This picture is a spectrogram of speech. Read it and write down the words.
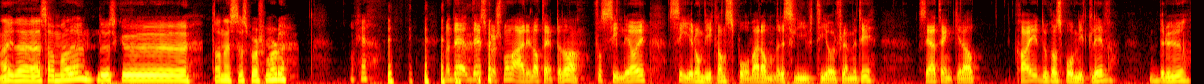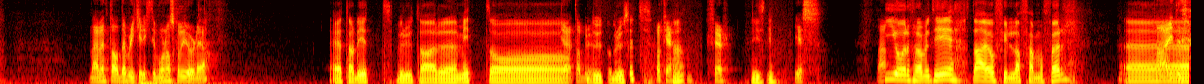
Nei, det er samme det. Du skulle ta neste spørsmål, du. Ok. Men det, det spørsmålet er relatert til det, da. For Siljoy sier om vi kan spå hverandres liv ti år frem i tid. Så jeg tenker at Kai, du kan spå mitt liv. Bru Nei, vent, da. Det blir ikke riktig. Hvordan skal vi gjøre det? Ja? Jeg tar ditt, Bru tar eh, mitt, og Jeg tar Bru. du tar Bru sitt. OK, Ja. fair. Easy. Yes. Ti år fram i tid, da er jo fylla 45. Eh, Nei, det, det,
